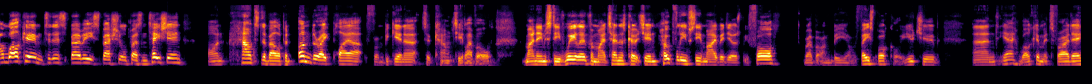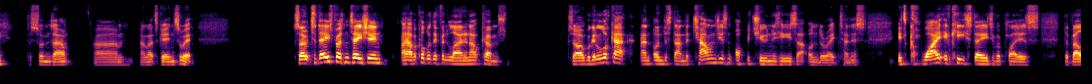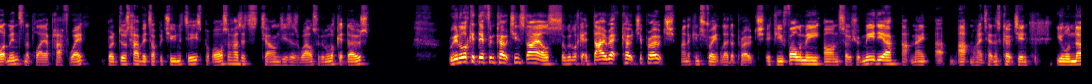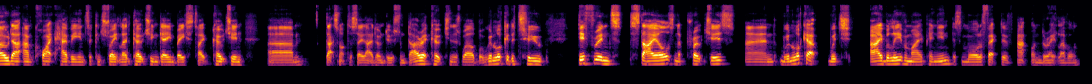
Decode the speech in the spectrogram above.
and welcome to this very special presentation on how to develop an under eight player from beginner to county level. My name is Steve Whelan from My Tennis Coaching. Hopefully, you've seen my videos before, whether on be on Facebook or YouTube. And yeah, welcome. It's Friday, the sun's out, um, and let's get into it. So, today's presentation, I have a couple of different learning outcomes. So we're going to look at and understand the challenges and opportunities at under eight tennis. It's quite a key stage of a player's development and a player pathway, but it does have its opportunities, but also has its challenges as well. So we're going to look at those. We're going to look at different coaching styles. So we're going to look at a direct coach approach and a constraint led approach. If you follow me on social media at my, at, at my tennis coaching, you will know that I'm quite heavy into constraint led coaching, game based type coaching. Um, that's not to say that I don't do some direct coaching as well, but we're going to look at the two different styles and approaches, and we're going to look at which I believe, in my opinion, is more effective at under eight level.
